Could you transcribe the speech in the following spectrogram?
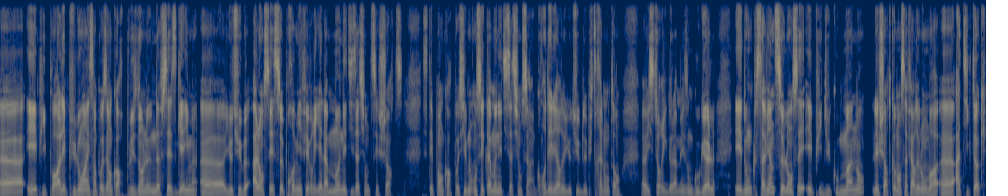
Euh, et puis pour aller plus loin et s'imposer encore plus dans le 9-16 game, euh, YouTube a lancé ce 1er février la monétisation de ses shorts. C'était pas encore possible. On sait que la monétisation c'est un gros délire de YouTube depuis très longtemps, euh, historique de la maison Google. Et donc ça vient de se lancer. Et puis du coup maintenant les shorts commencent à faire de l'ombre à TikTok.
